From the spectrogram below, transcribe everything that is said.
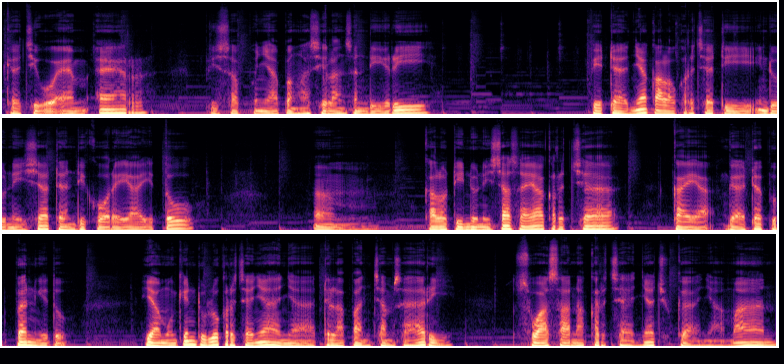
gaji UMR, bisa punya penghasilan sendiri. Bedanya kalau kerja di Indonesia dan di Korea itu um, kalau di Indonesia saya kerja kayak nggak ada beban gitu. Ya mungkin dulu kerjanya hanya 8 jam sehari suasana kerjanya juga nyaman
